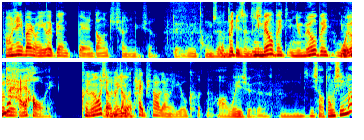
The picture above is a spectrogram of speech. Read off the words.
童声一般容易会变被人当成女生，对，因为童声，我被变你没有被你没有被，我应该还好哎，可能我小时候长得太漂亮了，也有可能。啊，我也觉得，嗯，小童星吗？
